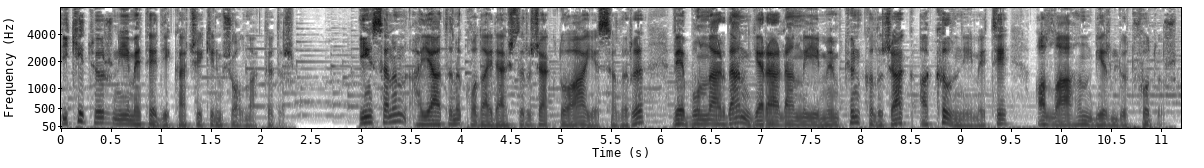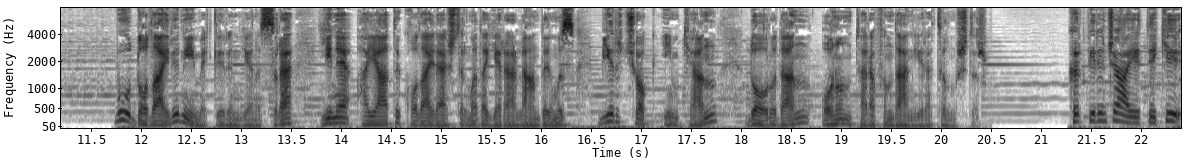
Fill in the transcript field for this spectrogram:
iki tür nimete dikkat çekilmiş olmaktadır. İnsanın hayatını kolaylaştıracak doğa yasaları ve bunlardan yararlanmayı mümkün kılacak akıl nimeti Allah'ın bir lütfudur. Bu dolaylı nimetlerin yanı sıra yine hayatı kolaylaştırmada yararlandığımız birçok imkan doğrudan O'nun tarafından yaratılmıştır. 41. ayetteki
